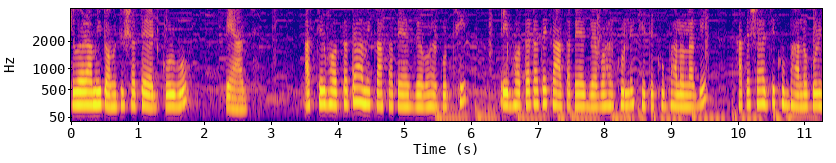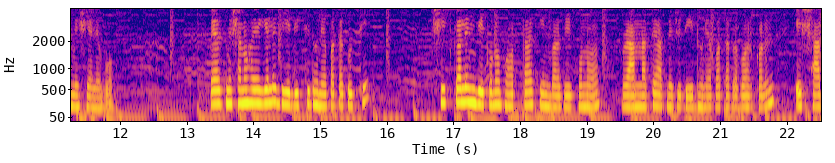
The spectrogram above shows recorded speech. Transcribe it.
এবার আমি টমেটোর সাথে অ্যাড করব পেঁয়াজ। আজকের ভর্তাতে আমি কাঁচা পেঁয়াজ ব্যবহার করছি। এই ভর্তাটাতে কাঁচা পেঁয়াজ ব্যবহার করলে খেতে খুব ভালো লাগে। হাতের সাহায্যে খুব ভালো করে মিশিয়ে নেব। পেঁয়াজ মেশানো হয়ে গেলে দিয়ে দিচ্ছি ধনিয়া পাতা কুচি। শীতকালীন যে কোনো ভর্তা কিংবা যে কোনো রান্নাতে আপনি যদি ধনিয়া পাতা ব্যবহার করেন, এর স্বাদ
